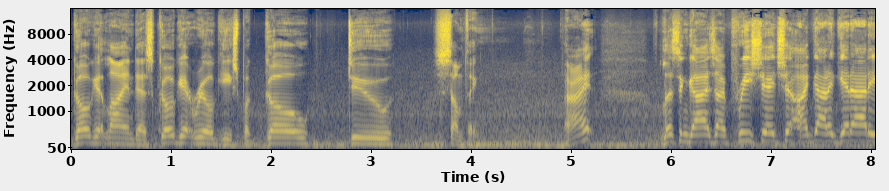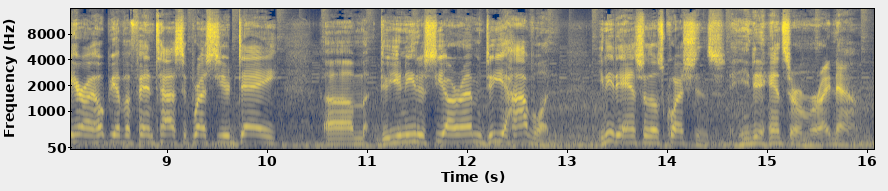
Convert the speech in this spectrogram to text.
go get LionDesk, go get Real Geeks, but go do something. All right? Listen, guys, I appreciate you. I got to get out of here. I hope you have a fantastic rest of your day. Um, do you need a CRM? Do you have one? You need to answer those questions, and you need to answer them right now.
